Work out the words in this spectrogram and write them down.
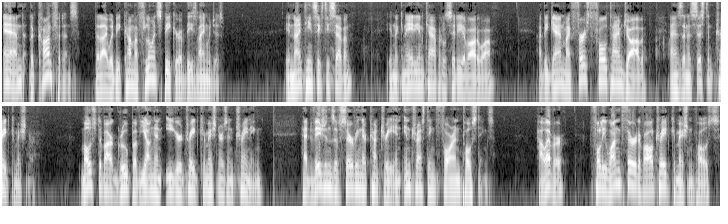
and the confidence that I would become a fluent speaker of these languages. In 1967, in the Canadian capital city of Ottawa, I began my first full time job as an assistant trade commissioner. Most of our group of young and eager trade commissioners in training had visions of serving their country in interesting foreign postings. However, fully one third of all trade commission posts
